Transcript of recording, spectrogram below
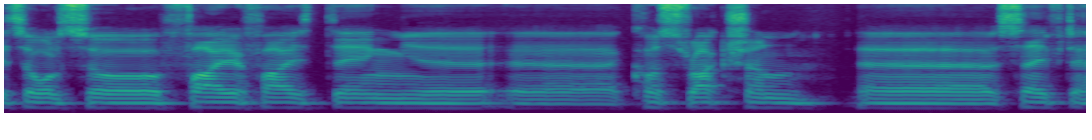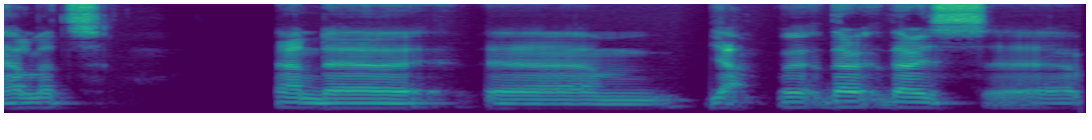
It's also firefighting, construction, safety helmets and uh, um, yeah, there there is uh,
